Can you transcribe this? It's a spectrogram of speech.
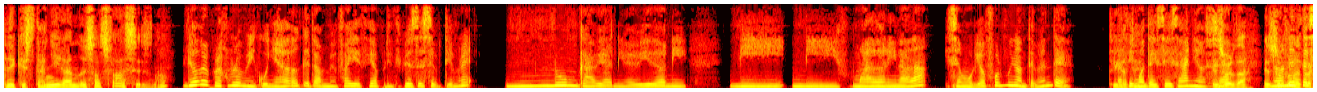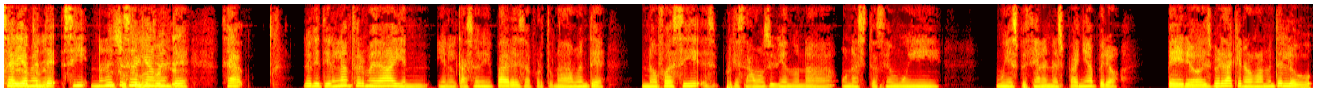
de que están llegando esas fases, ¿no? No, pero por ejemplo, mi cuñado, que también falleció a principios de septiembre, nunca había ni bebido, ni, ni, ni fumado, ni nada, y se murió fulminantemente. A Fíjate. 56 años. o Es sea, verdad, eso no fue necesariamente, sí, no necesariamente, o sea, lo que tiene la enfermedad y en, y en el caso de mi padre, desafortunadamente, no fue así, es porque estábamos viviendo una, una situación muy, muy especial en España, pero, pero es verdad que normalmente lo,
